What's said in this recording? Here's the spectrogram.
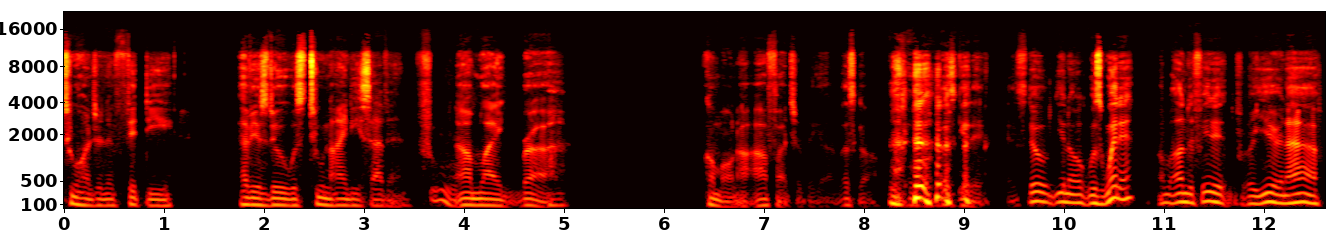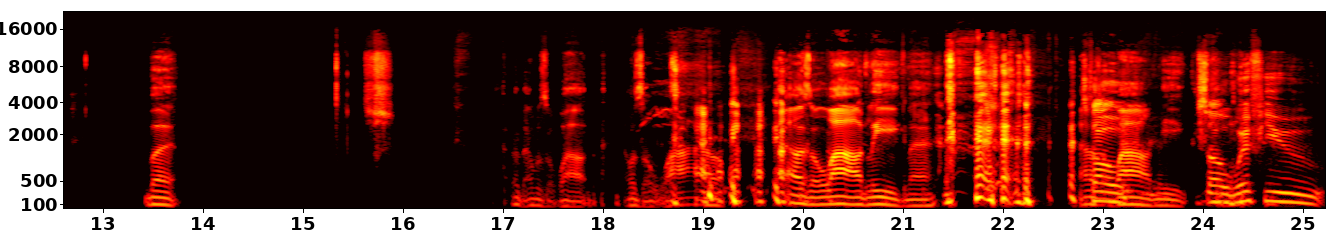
250. Heaviest dude was 297. Phew. I'm like, bruh, come on, I'll, I'll fight your big ass. Let's go. On, Let's get it. And still, you know, was winning. I'm undefeated for a year and a half. But that was a wild, that was a wild, that was a wild league, man. So- wild league. So with you,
